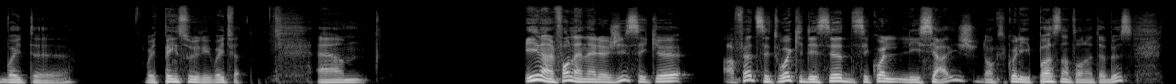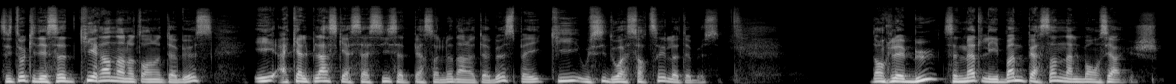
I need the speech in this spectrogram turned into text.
va être, euh, va être peinturé, va être fait. Euh, et dans le fond, l'analogie, c'est que, en fait, c'est toi qui décides c'est quoi les sièges, donc c'est quoi les postes dans ton autobus. C'est toi qui décides qui rentre dans ton autobus et à quelle place qu'elle s'assit cette personne-là dans l'autobus, puis qui aussi doit sortir de l'autobus. Donc le but, c'est de mettre les bonnes personnes dans le bon siège.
